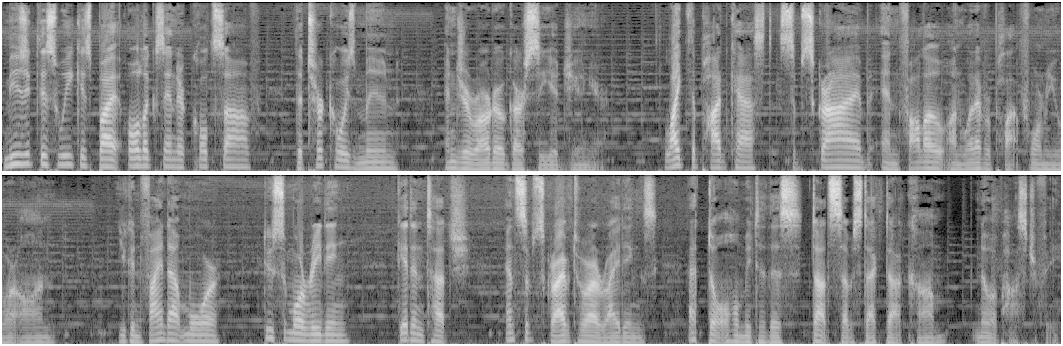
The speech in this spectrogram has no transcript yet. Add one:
Music this week is by Alexander Koltsov, The Turquoise Moon, and Gerardo Garcia Jr. Like the podcast, subscribe, and follow on whatever platform you are on. You can find out more, do some more reading, get in touch, and subscribe to our writings at dontholdmetothis.substack.com. No apostrophe.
